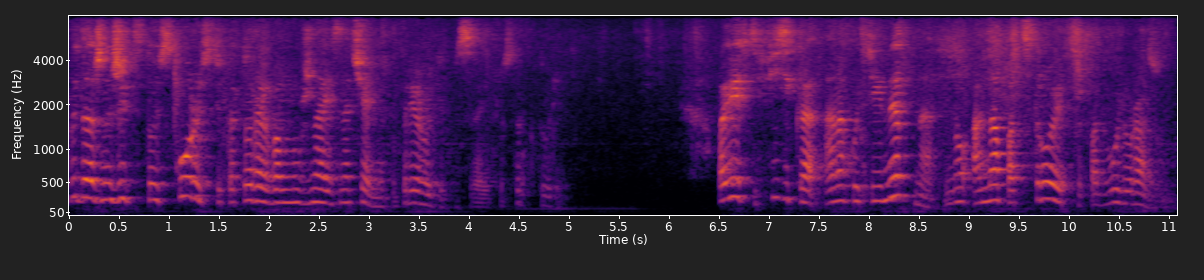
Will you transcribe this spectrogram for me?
Вы должны жить с той скоростью, которая вам нужна изначально по природе, по своей, по структуре. Поверьте, физика, она хоть и инертна, но она подстроится под волю разума.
